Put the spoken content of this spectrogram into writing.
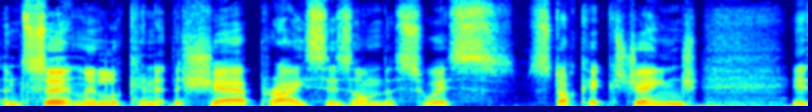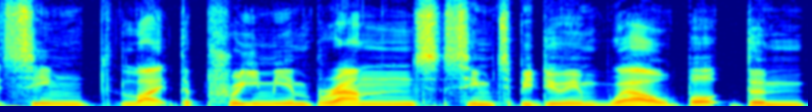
and certainly looking at the share prices on the Swiss stock exchange, it seemed like the premium brands seemed to be doing well, but the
